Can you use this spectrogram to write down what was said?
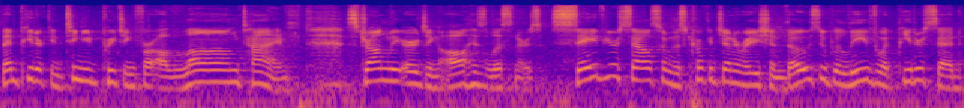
Then Peter continued preaching for a long time, strongly urging all his listeners Save yourselves from this crooked generation. Those who believed what Peter said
